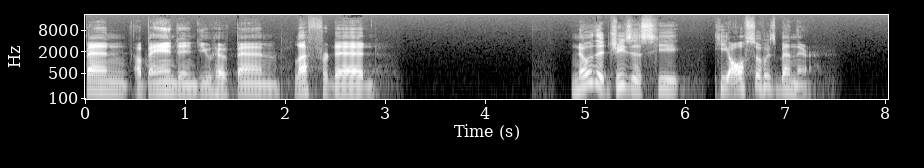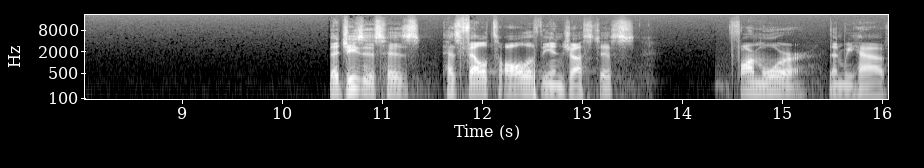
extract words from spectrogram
been abandoned. You have been left for dead. Know that Jesus, he, he also has been there. That Jesus has, has felt all of the injustice far more than we have.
